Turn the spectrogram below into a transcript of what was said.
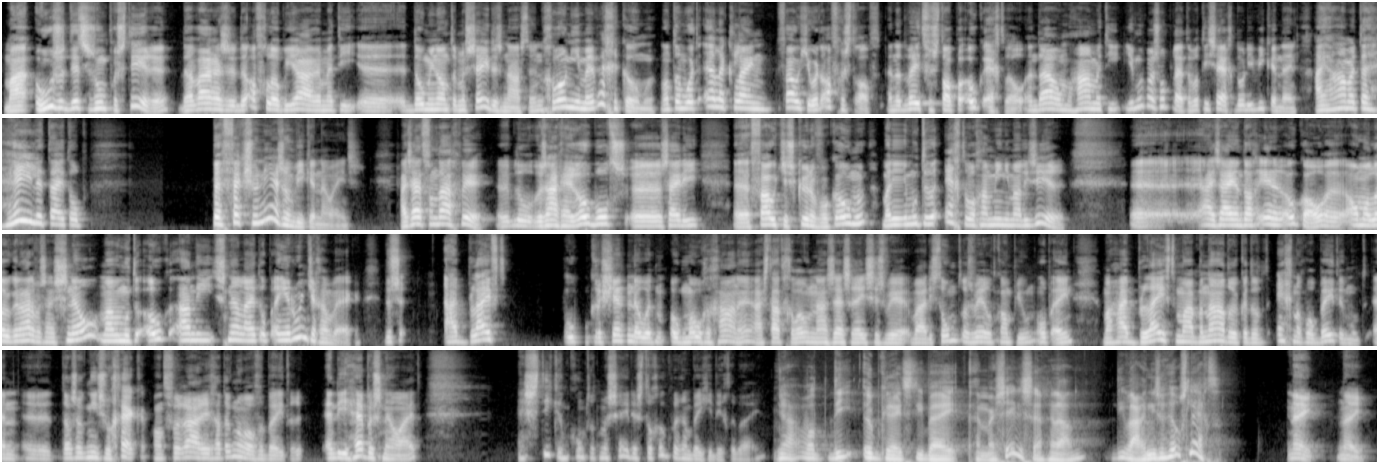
Maar hoe ze dit seizoen presteren, daar waren ze de afgelopen jaren met die uh, dominante Mercedes naast hun gewoon niet mee weggekomen. Want dan wordt elk klein foutje wordt afgestraft. En dat weet Verstappen ook echt wel. En daarom hamert hij, je moet maar eens opletten wat hij zegt door die weekend heen. Hij hamert de hele tijd op, perfectioneer zo'n weekend nou eens. Hij zei het vandaag weer. Ik bedoel, we zijn geen robots, uh, zei hij. Uh, foutjes kunnen voorkomen, maar die moeten we echt wel gaan minimaliseren. Uh, hij zei een dag eerder ook al, uh, allemaal leuk en aardig, we zijn snel, maar we moeten ook aan die snelheid op één rondje gaan werken. Dus hij blijft, hoe crescendo het ook mogen gaan, hè? hij staat gewoon na zes races weer waar hij stond als wereldkampioen, op één. Maar hij blijft maar benadrukken dat het echt nog wel beter moet. En uh, dat is ook niet zo gek, want Ferrari gaat ook nog wel verbeteren. En die hebben snelheid. En stiekem komt dat Mercedes toch ook weer een beetje dichterbij. Ja, want die upgrades die bij Mercedes zijn gedaan, die waren niet zo heel slecht. Nee, nee.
